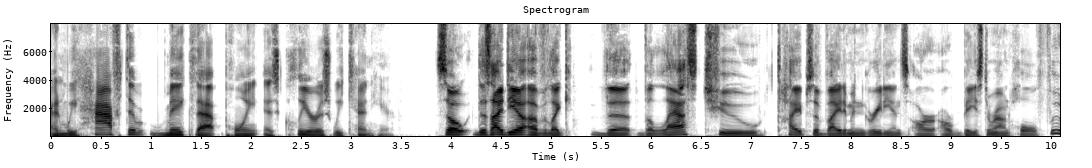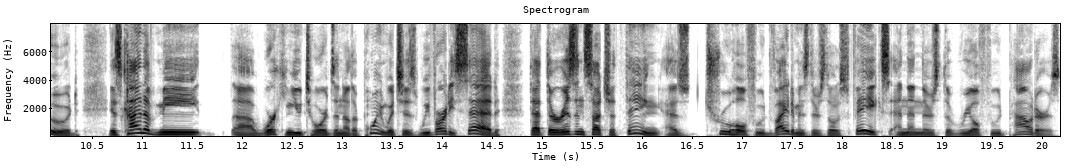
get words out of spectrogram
And we have to make that point as clear as we can here. So this idea of like the the last two types of vitamin ingredients are are based around whole food is kind of me uh, working you towards another point, which is we've already said that there isn't such a thing as true whole food vitamins. There's those fakes, and then there's the real food powders.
